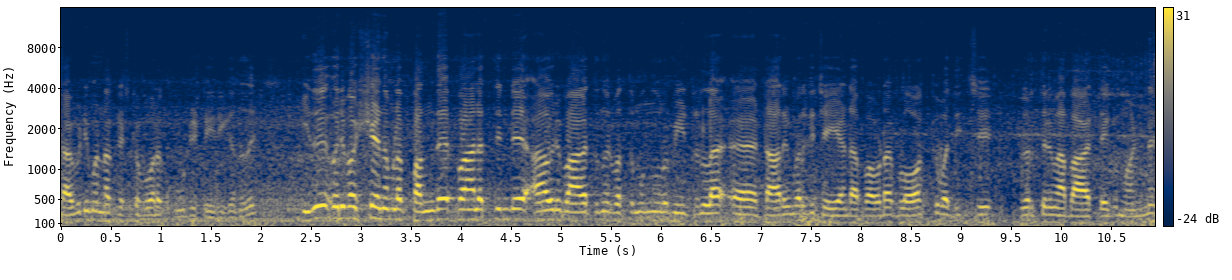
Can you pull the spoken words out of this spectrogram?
ചവിടി മണ്ണൊക്കെ ഇഷ്ടംപോലെ കൂട്ടിയിട്ടിരിക്കുന്നത് ഇത് ഒരു പക്ഷേ നമ്മുടെ പന്തേപ്പാലത്തിന്റെ ആ ഒരു ഭാഗത്തു നിന്ന് ഒരു പത്ത് മുന്നൂറ് മീറ്ററുള്ള ടാറിംഗ് വർക്ക് ചെയ്യേണ്ട അപ്പോൾ അവിടെ ബ്ലോക്ക് പതിച്ച് ഉയർത്തിനും ആ ഭാഗത്തേക്ക് മണ്ണ്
